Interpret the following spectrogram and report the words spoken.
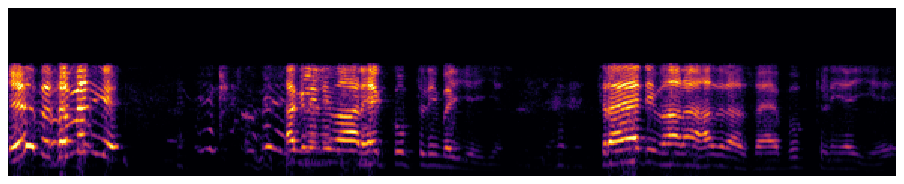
یہ تو سمجھ گئے۔ اگلی دیوار ہے، کپتنی بھئی ہے یہ۔ ترے دیوارا حضرت صاحب، کپتنی ہے یہ۔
